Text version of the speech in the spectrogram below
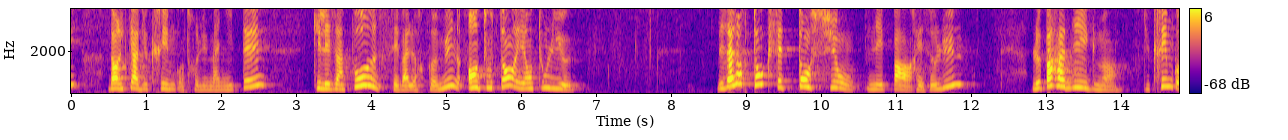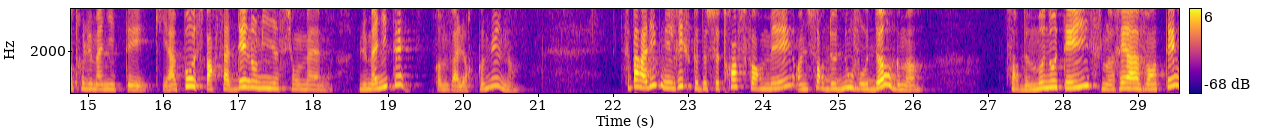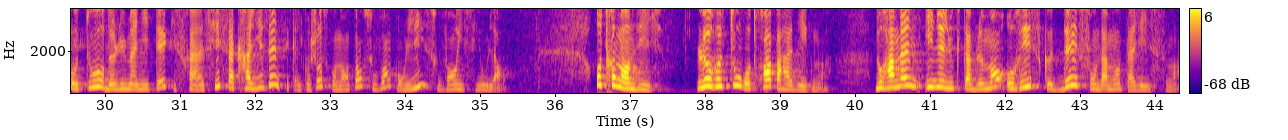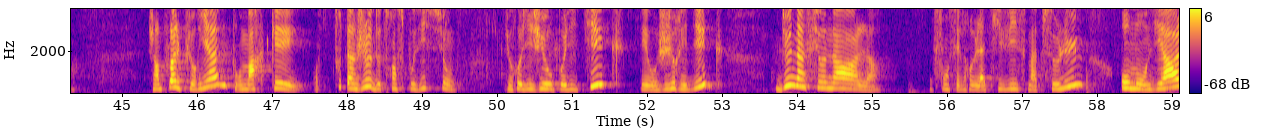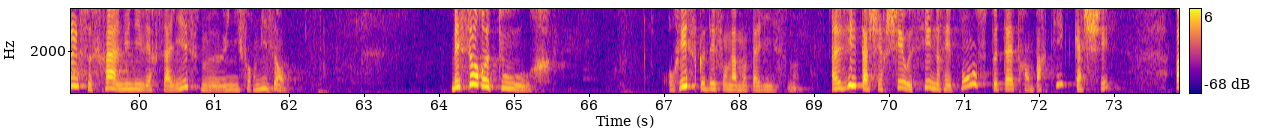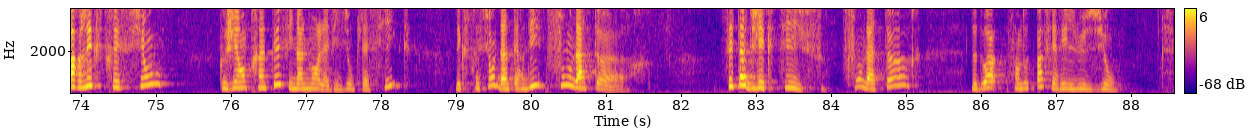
dans le cas du crime contre l'humanité, qui les impose, ces valeurs communes, en tout temps et en tout lieu. Mais alors, tant que cette tension n'est pas résolue, le paradigme du crime contre l'humanité, qui impose par sa dénomination même l'humanité comme valeur commune, ce paradigme, il risque de se transformer en une sorte de nouveau dogme, une sorte de monothéisme réinventé autour de l'humanité qui serait ainsi sacralisé. C'est quelque chose qu'on entend souvent, qu'on lit souvent ici ou là. Autrement dit, le retour aux trois paradigmes nous ramène inéluctablement au risque des fondamentalismes. J'emploie le pluriel pour marquer tout un jeu de transposition du religieux au politique, et au juridique, du national, au fond c'est le relativisme absolu, au mondial, ce serait un universalisme uniformisant. Mais ce retour au risque des fondamentalismes invite à chercher aussi une réponse, peut-être en partie cachée, par l'expression que j'ai empruntée finalement à la vision classique, l'expression d'interdit fondateur. Cet adjectif fondateur ne doit sans doute pas faire illusion,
